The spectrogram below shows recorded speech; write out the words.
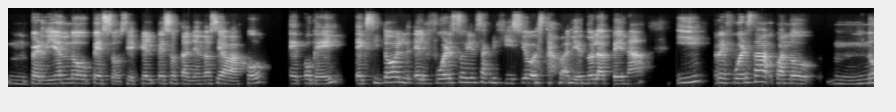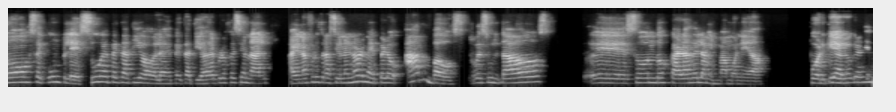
mm, perdiendo peso, si es que el peso está yendo hacia abajo, eh, ok, éxito, el, el esfuerzo y el sacrificio está valiendo la pena y refuerza cuando mm, no se cumple sus expectativas o las expectativas del profesional, hay una frustración enorme, pero ambos resultados eh, son dos caras de la misma moneda. Porque algo que, es,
